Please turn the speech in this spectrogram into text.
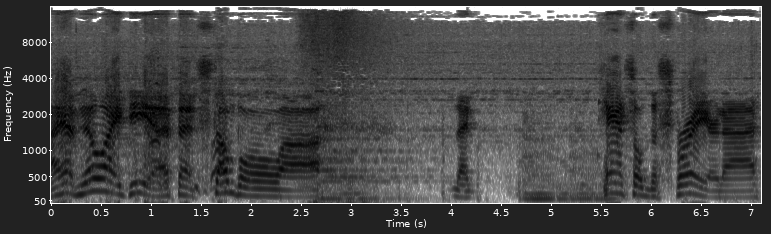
I have no idea if that stumble, uh, that canceled the spray or not.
